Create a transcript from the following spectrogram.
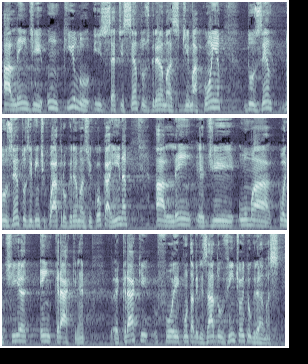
além de um quilo e setecentos gramas de maconha, 200, 224 gramas de cocaína, além eh, de uma quantia em crack, né? Eh, crack foi contabilizado 28 gramas.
